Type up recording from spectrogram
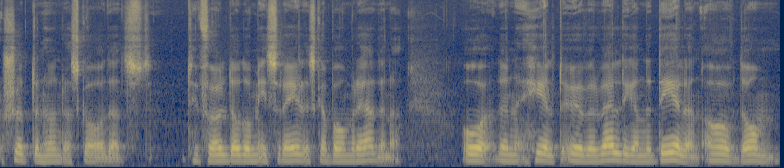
1700 skadats till följd av de israeliska bombräderna. Och den helt överväldigande delen av dem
